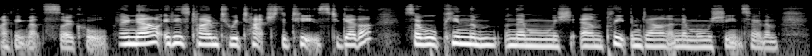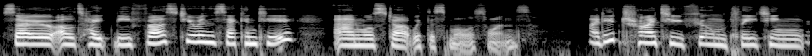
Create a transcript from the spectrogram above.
I think that's so cool. So now it is time to attach the tiers together. So we'll pin them and then we'll um, pleat them down and then we'll machine sew them. So I'll take the first tier and the second tier and we'll start with the smallest ones. I did try to film pleating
